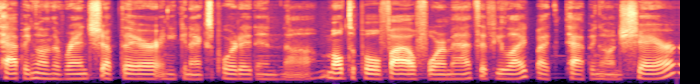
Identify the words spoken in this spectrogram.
tapping on the wrench up there and you can export it in uh, multiple file formats if you like by tapping on share.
